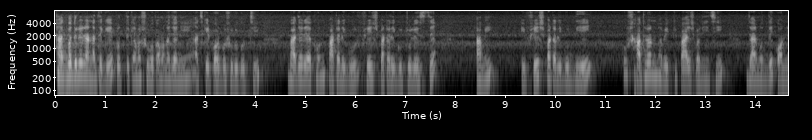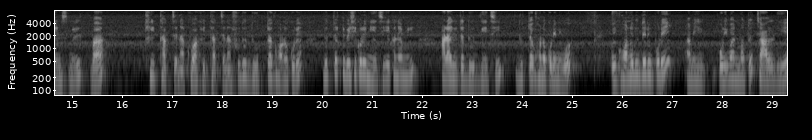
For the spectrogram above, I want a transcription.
হাত বদলের রান্না থেকে প্রত্যেকে আমার শুভকামনা জানিয়ে আজকের পর্ব শুরু করছি। বাজারে এখন পাটালি গুড়, ফ্রেশ পাটালি গুড় চলে এসছে। আমি এই ফ্রেশ পাটালি গুড় দিয়েই খুব সাধারণভাবে একটি পায়েস বানিয়েছি, যার মধ্যে কনডেন্স মিল্ক বা ক্ষীর থাকছে না, খোয়া ক্ষীর থাকছে না। শুধু দুধটা ঘন করে, দুধটা একটু বেশি করে নিয়েছি। এখানে আমি আড়াই লিটার দুধ নিয়েছি দুধটা ঘন করে নিব। ওই ঘন দুধের উপরেই আমি পরিমাণ মতো চাল দিয়ে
